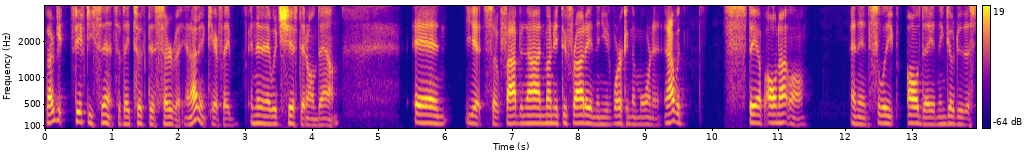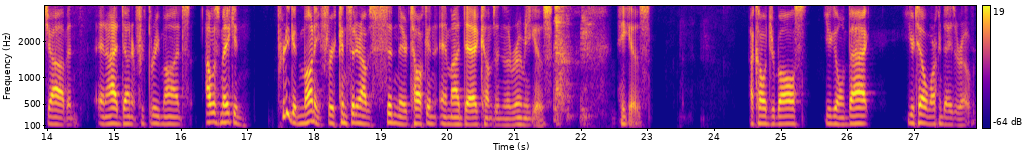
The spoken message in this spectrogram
but I would get 50 cents if they took this survey. And I didn't care if they, and then they would shift it on down. And yeah, so five to nine, Monday through Friday, and then you'd work in the morning. And I would stay up all night long and then sleep all day and then go do this job. And and I had done it for three months. I was making pretty good money for considering I was sitting there talking and my dad comes into the room. He goes, he goes, I called your boss. You're going back. Your telemarketing days are over.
